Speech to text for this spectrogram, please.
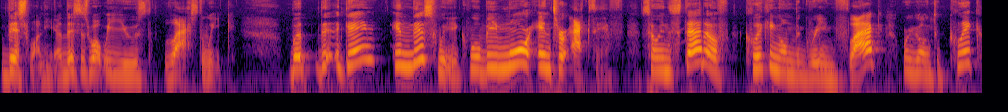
This one here, this is what we used last week. But the game in this week will be more interactive. So instead of clicking on the green flag, we're going to click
